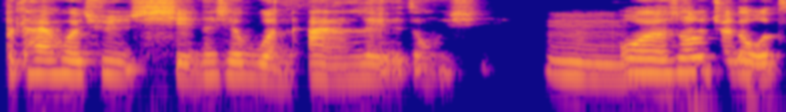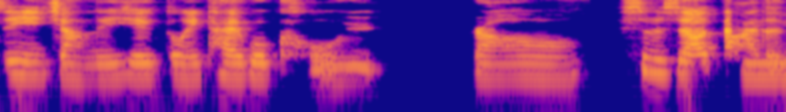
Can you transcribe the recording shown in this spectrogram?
不太会去写那些文案类的东西。嗯，我有时候觉得我自己讲的一些东西太过口语，然后是不是要打的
